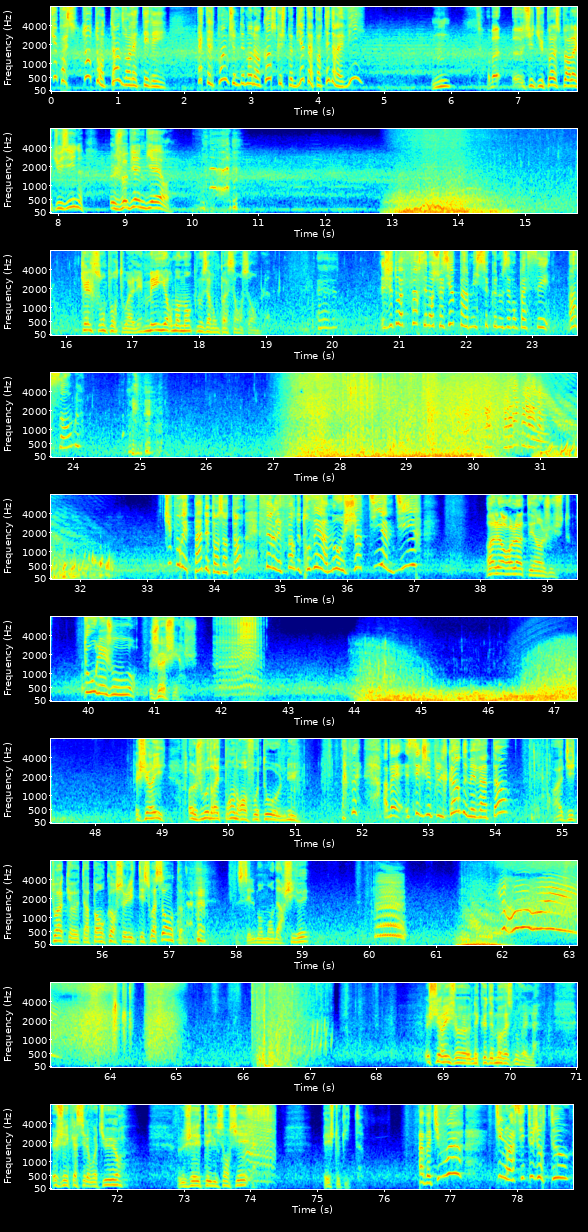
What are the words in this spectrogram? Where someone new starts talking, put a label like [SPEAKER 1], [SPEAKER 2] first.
[SPEAKER 1] Tu passes tout ton temps devant la télé, à tel point que je me demande encore ce que je peux bien t'apporter dans la vie.
[SPEAKER 2] Hmm? Ah bah, euh, si tu passes par la cuisine, je veux bien une bière.
[SPEAKER 3] Quels sont pour toi les meilleurs moments que nous avons passés ensemble?
[SPEAKER 1] Euh, je dois forcément choisir parmi ceux que nous avons passés ensemble Tu pourrais pas, de temps en temps, faire l'effort de trouver un mot gentil à me dire?
[SPEAKER 2] Alors là, t'es injuste. Tous les jours, je cherche. Chérie, euh, je voudrais te prendre en photo nu.
[SPEAKER 1] Ah ben, c'est que j'ai plus le corps de mes 20 ans.
[SPEAKER 2] Ah, dis-toi que t'as pas encore celui de tes 60. C'est le moment d'archiver. Chérie, je n'ai que des mauvaises nouvelles. J'ai cassé la voiture, j'ai été licencié, et je te quitte.
[SPEAKER 1] Ah ben, tu vois, tu noircis toujours tout.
